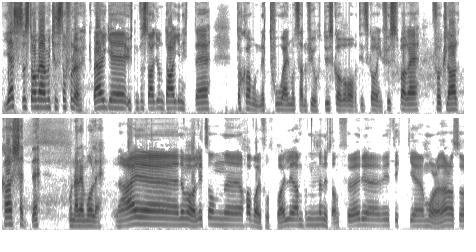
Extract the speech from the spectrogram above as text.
Yes, så står vi her med Kristoffer Løkberg eh, utenfor stadion dagen etter dere har vunnet 2-1 mot Sandefjord. Du skårer overtidsskåring. Først bare forklar, hva skjedde under det målet? Nei, eh, det var litt sånn eh, Hawaii-fotball i de minuttene før eh, vi fikk målet der. Da, så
